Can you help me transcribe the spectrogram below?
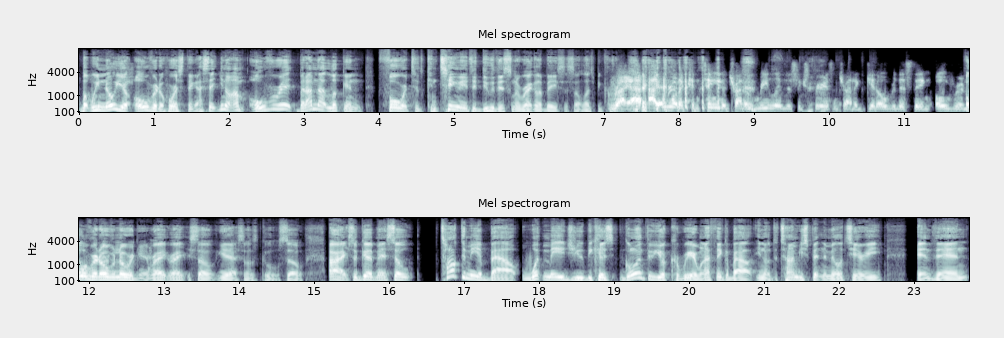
But we know you're over the horse thing. I said, you know, I'm over it, but I'm not looking forward to continuing to do this on a regular basis. So let's be clear. Right. I, I don't want to continue to try to relive this experience and try to get over this thing over and over, over and over and over again. Right. Right. So yeah. So it's cool. So all right. So good, man. So talk to me about what made you because going through your career, when I think about you know the time you spent in the military, and then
